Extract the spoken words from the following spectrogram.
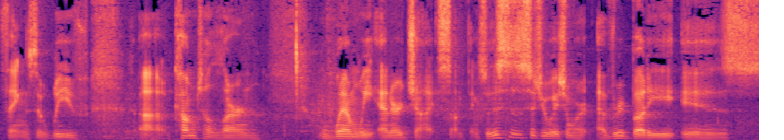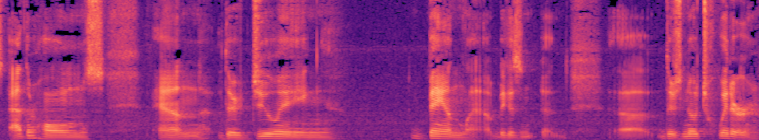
things that we've uh, come to learn when we energize something. So, this is a situation where everybody is at their homes and they're doing BandLab because uh, there's no Twitter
